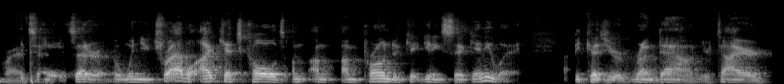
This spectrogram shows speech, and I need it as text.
right. et cetera, et cetera. But when you travel, I catch colds. I'm, I'm, I'm prone to getting sick anyway because you're run down, you're tired.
